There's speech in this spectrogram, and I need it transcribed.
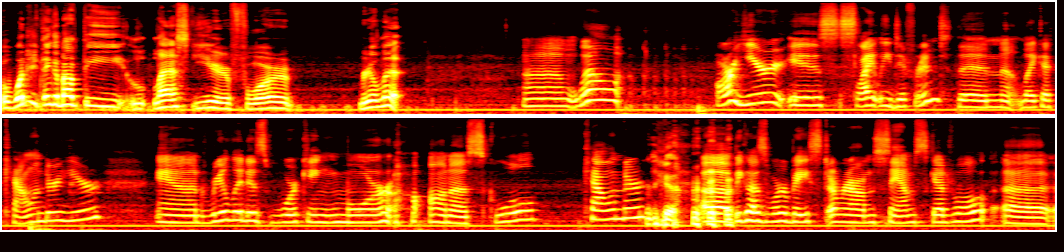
What did you think about the last year for Real Lit? Um, well, our year is slightly different than like a calendar year, and Real Lit is working more on a school calendar. Yeah. uh, because we're based around Sam's schedule, uh,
